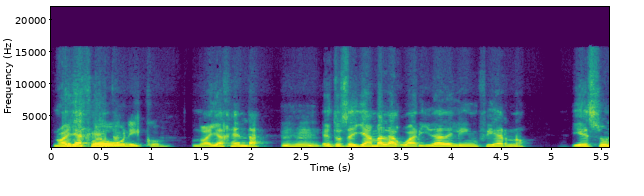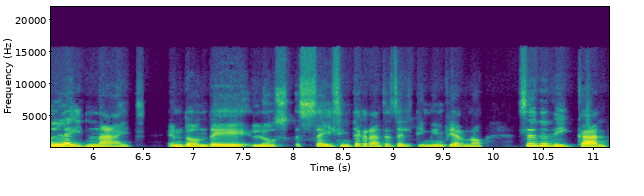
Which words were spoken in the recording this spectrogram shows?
No hay Pues fue agenda. único. No hay agenda. Entonces se llama La Guarida del Infierno y es un late night en donde los seis integrantes del Team Infierno se dedican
